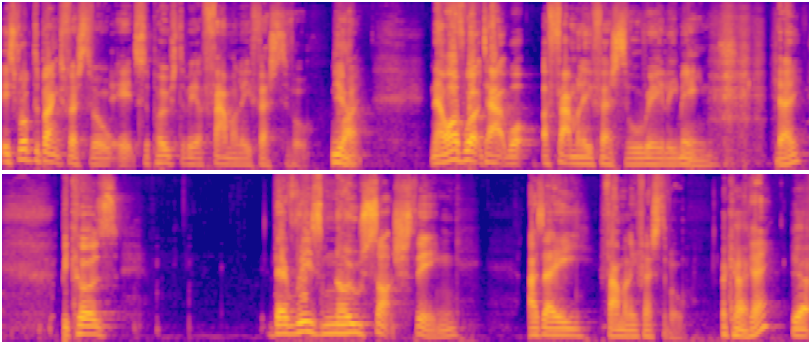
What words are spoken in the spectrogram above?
It's Rob da Bank's Festival. It's supposed to be a family festival. Yeah. Right? Now, I've worked out what a family festival really means. Okay? Because there is no such thing as a family festival. Okay. Okay? Yeah.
